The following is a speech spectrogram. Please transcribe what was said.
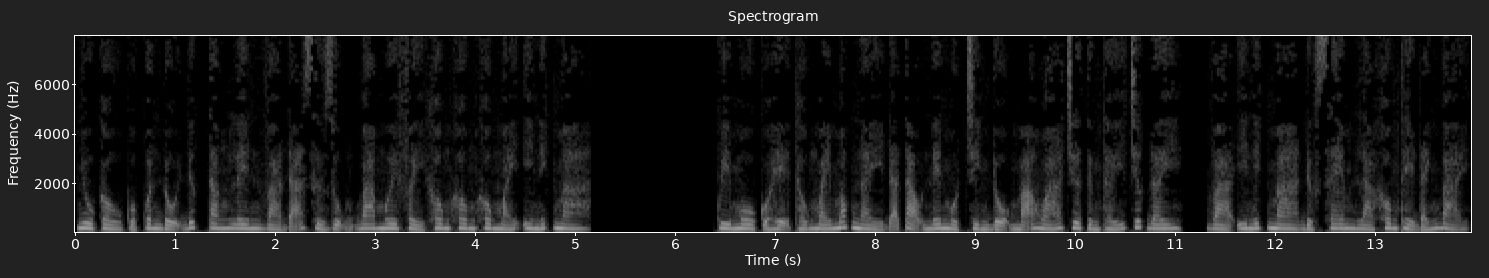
nhu cầu của quân đội Đức tăng lên và đã sử dụng 30,000 máy Enigma. Quy mô của hệ thống máy móc này đã tạo nên một trình độ mã hóa chưa từng thấy trước đây, và Enigma được xem là không thể đánh bại.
